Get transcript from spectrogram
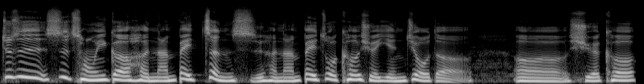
就是是从一个很难被证实、很难被做科学研究的呃学科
